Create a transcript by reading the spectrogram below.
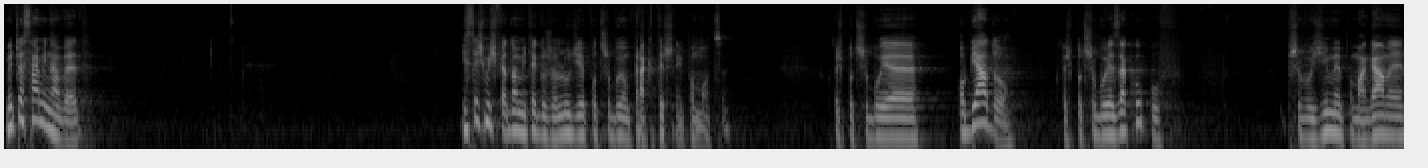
My czasami nawet jesteśmy świadomi tego, że ludzie potrzebują praktycznej pomocy. Ktoś potrzebuje obiadu, ktoś potrzebuje zakupów. Przywozimy, pomagamy,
